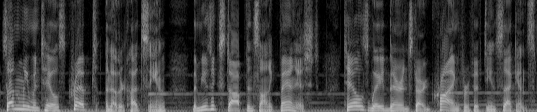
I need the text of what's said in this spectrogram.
Suddenly, when Tails tripped, another cutscene, the music stopped and Sonic vanished. Tails laid there and started crying for 15 seconds.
